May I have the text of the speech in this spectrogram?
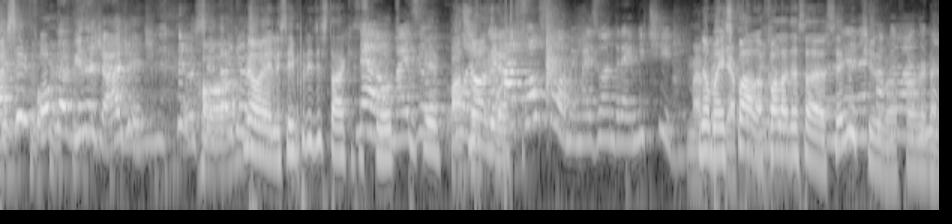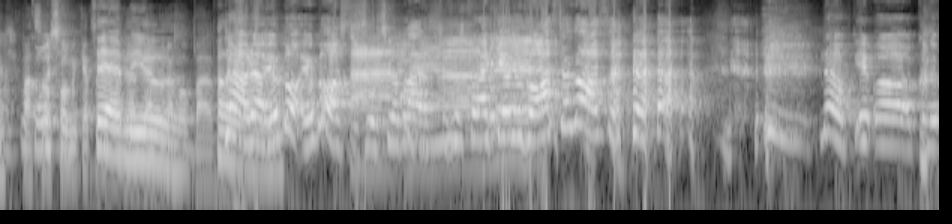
Eu passei fome da vida já, gente. Eu Não, ele sempre destaca esses Não, pontos mas porque... o, o Passou André fome. passou fome, mas o André é metido. não, mas porque a fala, fala dessa. Você é não é metido, mano, fala a verdade. Passou assim? fome que a Você é meio. Débora roubava. Fala a Não, não, verdade. eu, go eu gosto. Se, se eu falar, se eu falar que eu não gosto, eu gosto. Não, porque quando eu,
